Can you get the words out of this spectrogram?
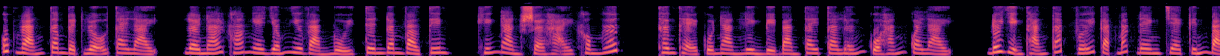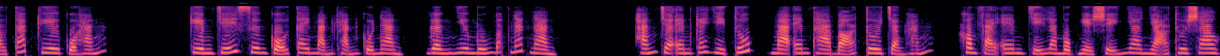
Úc noãn tâm bịch lỗ tai lại, lời nói khó nghe giống như vạn mũi tên đâm vào tim, khiến nàng sợ hãi không ngớt. Thân thể của nàng liền bị bàn tay to lớn của hắn quay lại, đối diện thẳng tắp với cặp mắt đen che kín bão táp kia của hắn. Kiềm chế xương cổ tay mạnh khảnh của nàng, gần như muốn bóp nát nàng. Hắn cho em cái gì tốt mà em thà bỏ tôi chặn hắn, không phải em chỉ là một nghệ sĩ nho nhỏ thôi sao,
